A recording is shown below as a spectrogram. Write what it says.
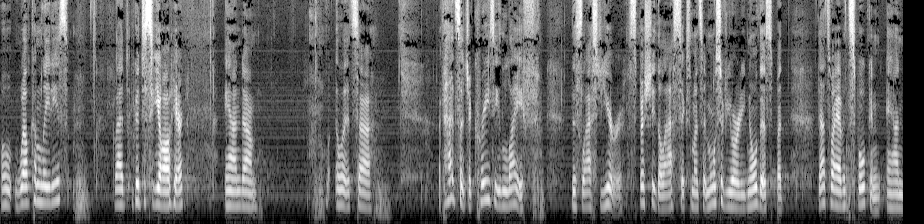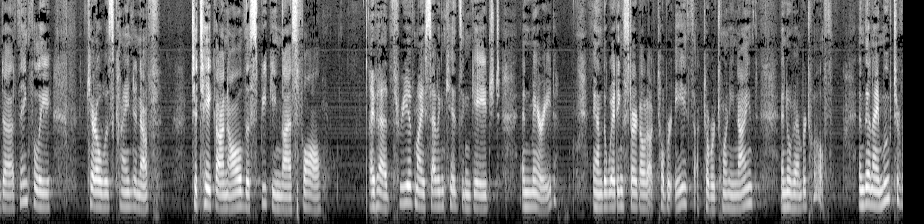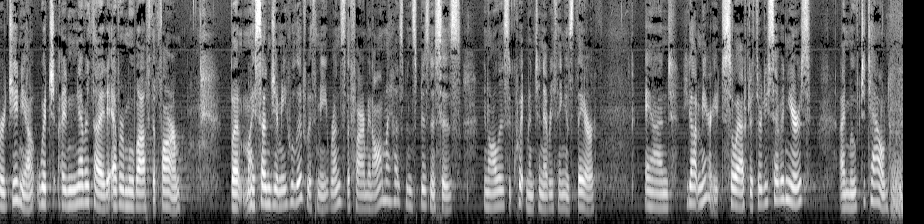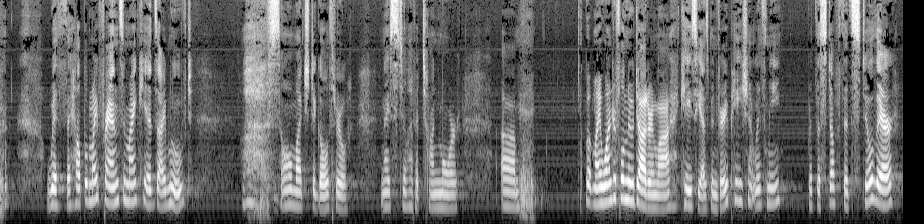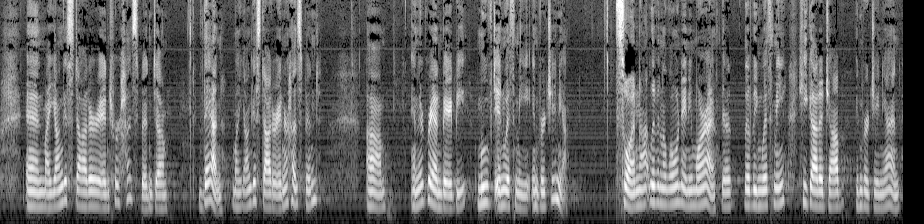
Well, welcome, ladies. Glad, good to see you all here. And um, it's uh, I've had such a crazy life this last year, especially the last six months. And most of you already know this, but that's why I haven't spoken. And uh, thankfully, Carol was kind enough to take on all the speaking last fall. I've had three of my seven kids engaged and married. And the weddings start out October 8th, October 29th, and November 12th. And then I moved to Virginia, which I never thought I'd ever move off the farm. But my son Jimmy, who lived with me, runs the farm, and all my husband's businesses and all his equipment and everything is there. And he got married. So after 37 years, I moved to town. With the help of my friends and my kids, I moved Oh, so much to go through, and I still have a ton more. Um, but my wonderful new daughter in law, Casey, has been very patient with me with the stuff that's still there. And my youngest daughter and her husband, um, then my youngest daughter and her husband um, and their grandbaby moved in with me in Virginia. So I'm not living alone anymore. I, they're living with me. He got a job in Virginia, and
